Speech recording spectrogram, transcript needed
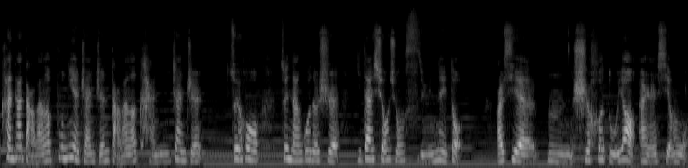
看他打完了布涅战争，打完了坎尼战争，最后最难过的是一代枭雄死于内斗，而且，嗯，是喝毒药安然谢幕。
